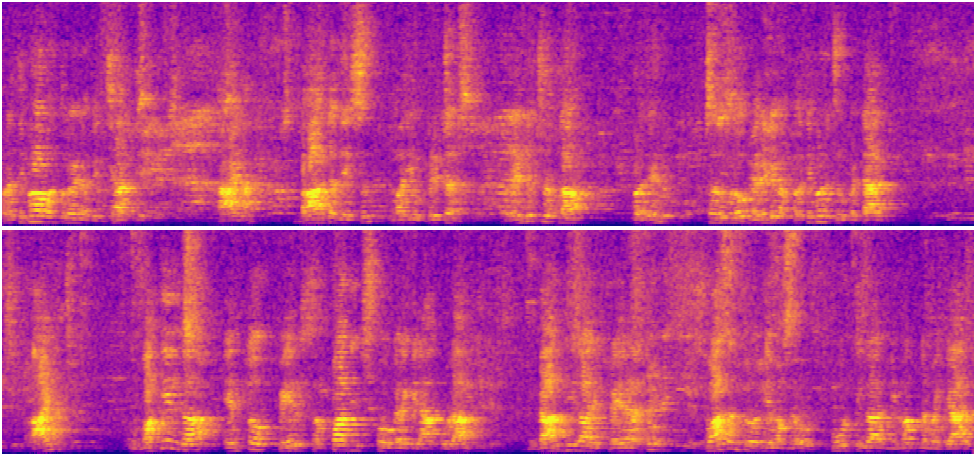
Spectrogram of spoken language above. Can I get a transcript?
ప్రతిభావంతులైన విద్యార్థి. ఆయన భారతదేశం మరియు బ్రిటన్ రెండు చోట్ల చదువులో మెరుగైన ప్రతిభను చూపెట్టారు. ఆయన వకీల్గా ఎంతో పేరు సంపాదించుకోగలిగినా కూడా గాంధీ గారి ప్రేరణతో స్వాతంత్రోద్యమంలో పూర్తిగా నిమగ్నమయ్యారు.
